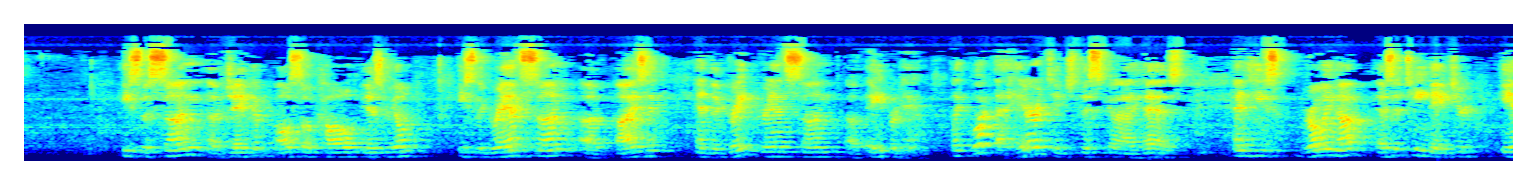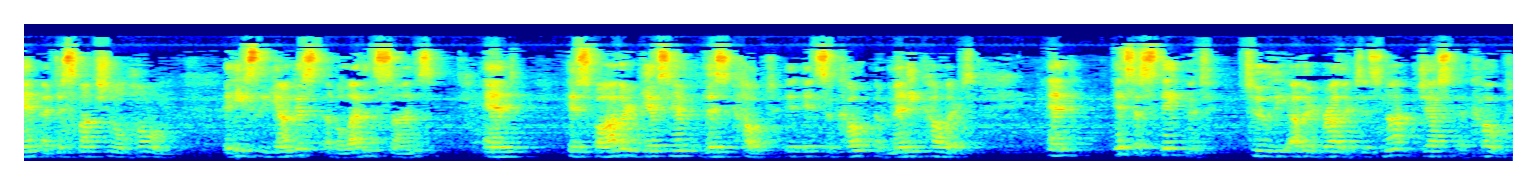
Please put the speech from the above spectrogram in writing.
He's the son of Jacob, also called Israel. He's the grandson of Isaac and the great grandson of Abraham. Like, what a heritage this guy has. And he's growing up as a teenager in a dysfunctional home. He's the youngest of 11 sons, and his father gives him this coat. It's a coat of many colors. And it's a statement to the other brothers. It's not just a coat.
